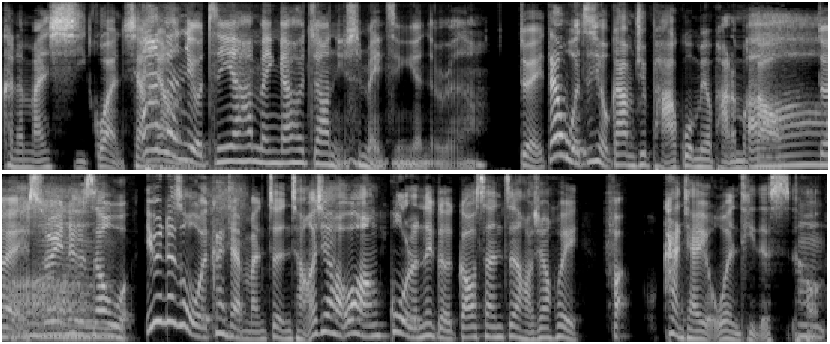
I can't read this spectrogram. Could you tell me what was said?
可能蛮习惯像他们有经验，他们应该会知道你是没经验的人啊。对，但我之前有跟他们去爬过，没有爬那么高。哦对，所以那个时候我，因为那时候我也看起来蛮正常，而且我好像过了那个高山症，好像会发看起来有问题的时候。嗯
